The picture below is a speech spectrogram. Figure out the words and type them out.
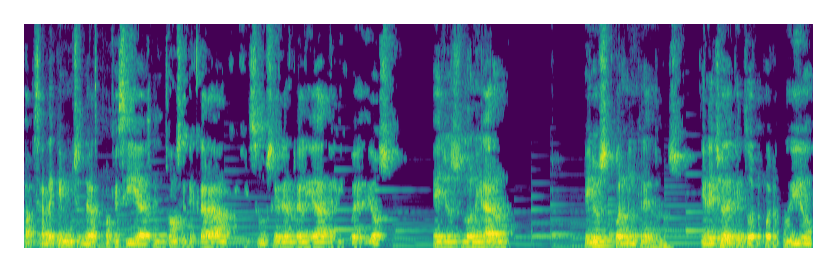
a pesar de que muchas de las profecías entonces declaraban que Jesús era en realidad el Hijo de Dios, ellos lo negaron ellos fueron incrédulos, el hecho de que todo el pueblo judío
